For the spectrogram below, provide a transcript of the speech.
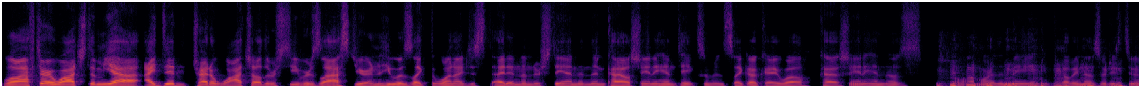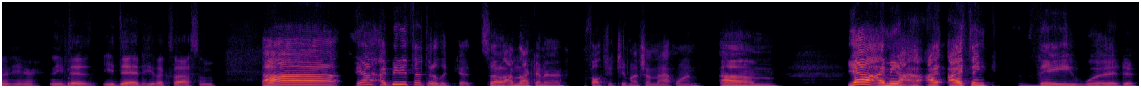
Well, after I watched him, yeah, I did try to watch all the receivers last year, and he was like the one I just I didn't understand. And then Kyle Shanahan takes him, and it's like, okay, well, Kyle Shanahan knows a lot more than me. He probably knows what he's doing here, and he did. He did. He looks awesome. Uh yeah, I mean it did look good. So I'm not gonna fault you too much on that one. Um yeah, I mean I I, I think they would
